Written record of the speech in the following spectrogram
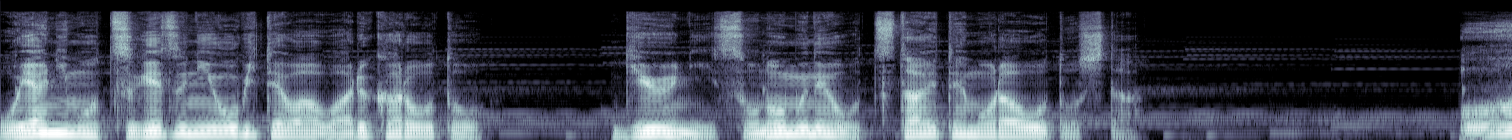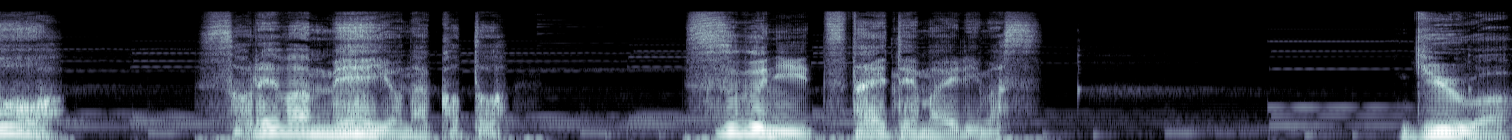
親にも告げずに帯びては悪かろうと牛にその旨を伝えてもらおうとした。おおそれは名誉なこと。すぐに伝えてまいります。牛は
